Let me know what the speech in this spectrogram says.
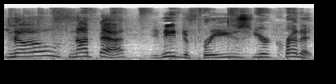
No, not that. You need to freeze your credit.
